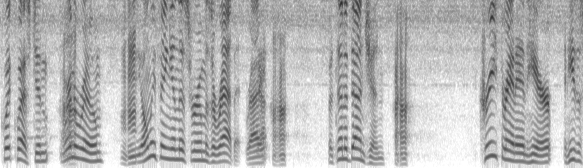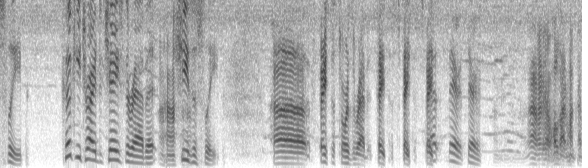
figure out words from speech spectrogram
quick question. We're in a room. The only thing in this room is a rabbit, right? Uh huh. But it's in a dungeon. Uh huh. Kreath ran in here and he's asleep. Cookie tried to chase the rabbit. Uh-huh. She's asleep. Uh, faces towards the rabbit. Faces, faces, Uh, faces. there, there. Uh, hold on. hold on.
